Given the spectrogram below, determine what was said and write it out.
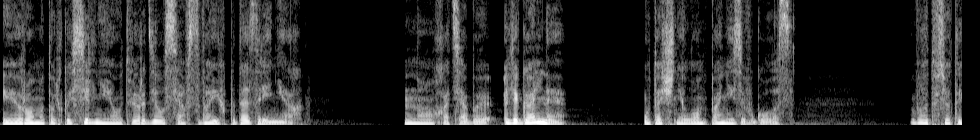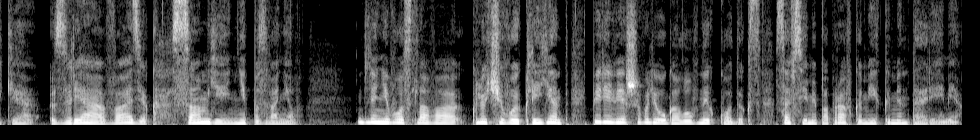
и Рома только сильнее утвердился в своих подозрениях. Но хотя бы легальное? уточнил он, понизив голос. Вот все таки зря Вадик сам ей не позвонил. Для него слова «ключевой клиент» перевешивали уголовный кодекс со всеми поправками и комментариями.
